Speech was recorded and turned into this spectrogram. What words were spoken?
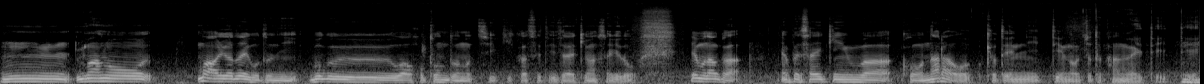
うーんまああのまあありがたいことに僕はほとんどの地域行かせていただきましたけどでもなんかやっぱり最近はこう奈良を拠点にっていうのをちょっと考えていて、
